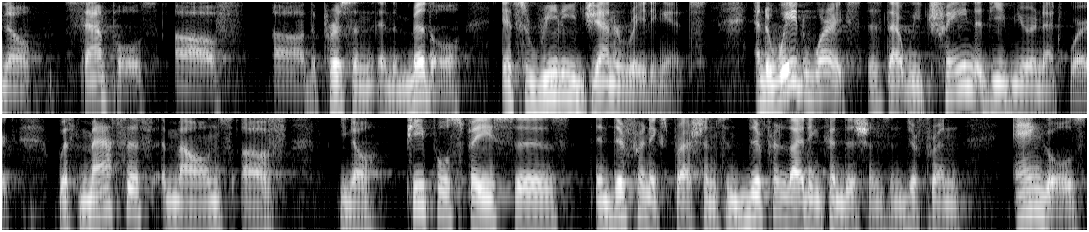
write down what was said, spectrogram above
know, samples of uh, the person in the middle. It's really generating it. And the way it works is that we train a deep neural network with massive amounts of, you know, people's faces in different expressions, in different lighting conditions, in different angles.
